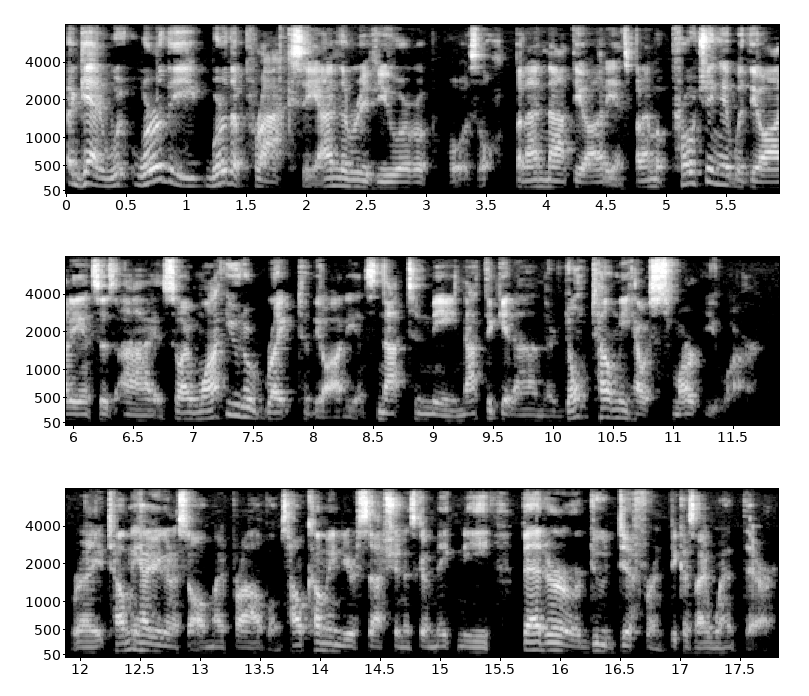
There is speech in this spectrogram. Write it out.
again, we're the we're the proxy. I'm the reviewer of a proposal, but I'm not the audience. But I'm approaching it with the audience's eyes. So I want you to write to the audience, not to me, not to get on there. Don't tell me how smart you are right? Tell me how you're going to solve my problems. How coming to your session is going to make me better or do different because I went there.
